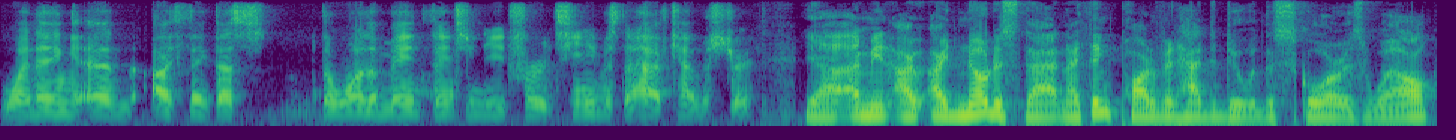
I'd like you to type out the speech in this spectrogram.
winning, and I think that's the one of the main things you need for a team is to have chemistry. Yeah, I mean, I, I noticed that, and I think part of it had to do with the score as well.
